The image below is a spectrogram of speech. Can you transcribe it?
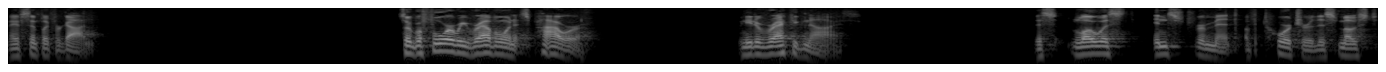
may have simply forgotten. So before we revel in its power, we need to recognize this lowest instrument of torture, this most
